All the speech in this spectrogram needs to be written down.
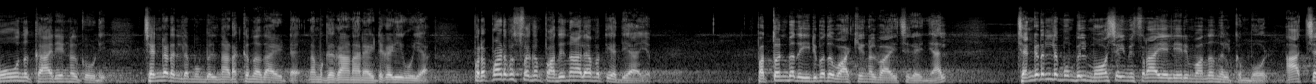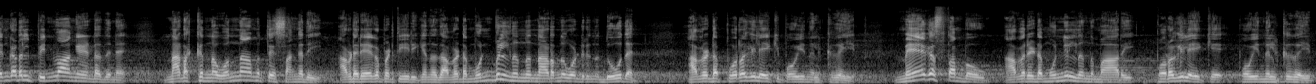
മൂന്ന് കാര്യങ്ങൾ കൂടി ചെങ്കടലിന്റെ മുമ്പിൽ നടക്കുന്നതായിട്ട് നമുക്ക് കാണാനായിട്ട് കഴിയുകയാണ്. പുറപ്പാട് പുസ്തകം പതിനാലാമത്തെ അധ്യായം പത്തൊൻപത് ഇരുപത് വാക്യങ്ങൾ വായിച്ചു കഴിഞ്ഞാൽ ചെങ്കടലിന്റെ മുമ്പിൽ മോശയും ഇസ്രായേലിയരും വന്നു നിൽക്കുമ്പോൾ ആ ചെങ്കടൽ പിൻവാങ്ങേണ്ടതിന് നടക്കുന്ന ഒന്നാമത്തെ സംഗതി അവിടെ രേഖപ്പെടുത്തിയിരിക്കുന്നത് അവരുടെ മുൻപിൽ നിന്ന് നടന്നുകൊണ്ടിരുന്ന ദൂതൻ അവരുടെ പുറകിലേക്ക് പോയി നിൽക്കുകയും മേഘസ്തംഭവും അവരുടെ മുന്നിൽ നിന്ന് മാറി പുറകിലേക്ക് പോയി നിൽക്കുകയും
